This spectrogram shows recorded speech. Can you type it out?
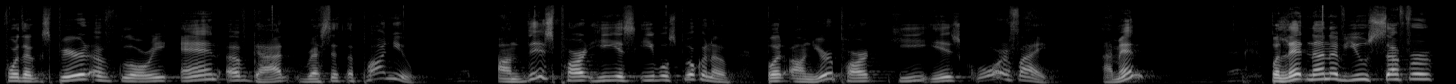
For the Spirit of glory and of God resteth upon you. On this part he is evil spoken of, but on your part he is glorified. Amen? Amen? But let none of you suffer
